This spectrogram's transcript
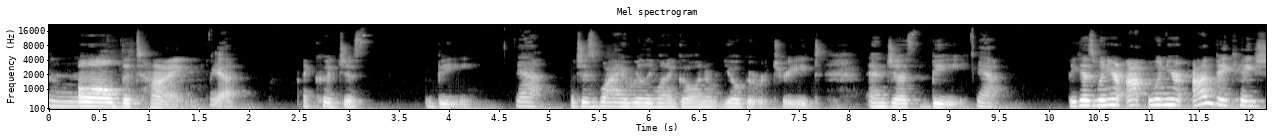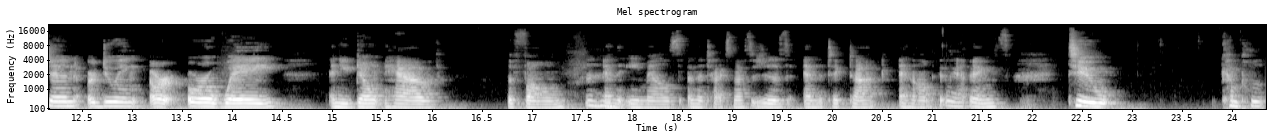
Mm, all the time yeah. i could just be Yeah. which is why i really want to go on a yoga retreat and just be Yeah. because when you're on, when you're on vacation or doing or or away and you don't have the phone Mhm. and the emails and the text messages and the TikTok and all the Yeah. things to complete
